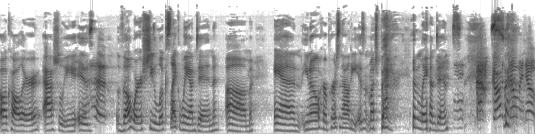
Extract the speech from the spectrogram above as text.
I'll call her Ashley, is Yes. the worst. She looks like Landon, um, and you know her personality isn't much better than Landon's. Mm, God, no, I know.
